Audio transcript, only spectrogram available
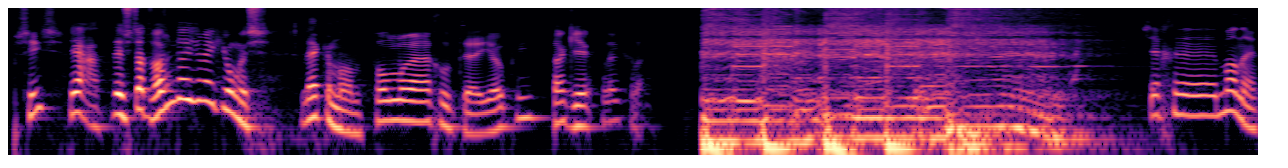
Precies. Ja, dus dat was hem deze week, jongens. Lekker man. Vond me goed, eh, Jopie. Dank je. Leuk gedaan. Zeg, eh, mannen.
